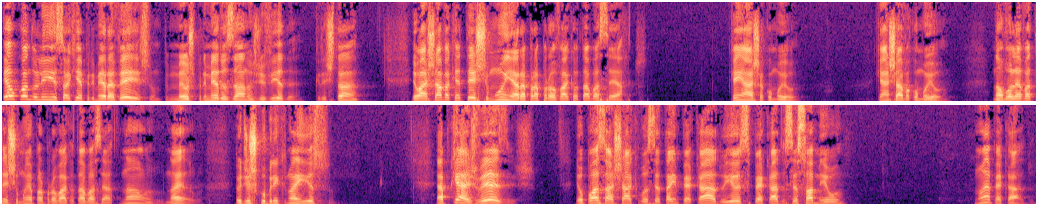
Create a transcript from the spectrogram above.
Eu, quando li isso aqui a primeira vez, meus primeiros anos de vida cristã, eu achava que a testemunha era para provar que eu estava certo. Quem acha como eu? Quem achava como eu? Não vou levar testemunha para provar que eu estava certo. Não, não é, eu descobri que não é isso. É porque às vezes eu posso achar que você está em pecado e esse pecado ser só meu. Não é pecado.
